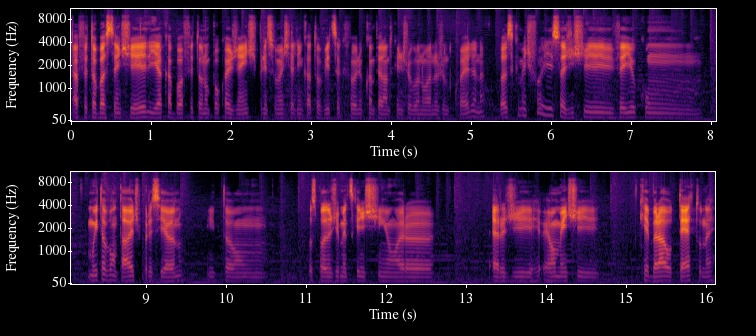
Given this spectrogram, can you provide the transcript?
afetou bastante ele e acabou afetando um pouco a gente, principalmente ali em Katowice, que foi o único campeonato que a gente jogou no ano junto com ele, né? Basicamente foi isso. A gente veio com muita vontade para esse ano, então os planejamentos que a gente tinha era era de realmente quebrar o teto, né?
